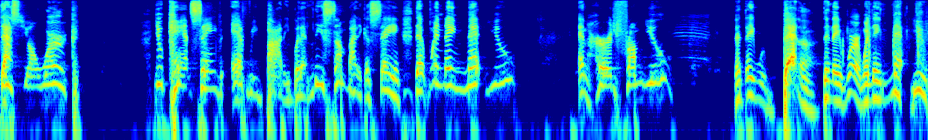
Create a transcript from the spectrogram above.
That's your work. You can't save everybody, but at least somebody can say that when they met you and heard from you, that they were better than they were when they met you.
